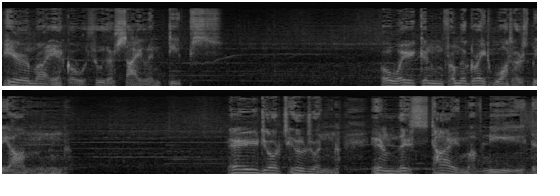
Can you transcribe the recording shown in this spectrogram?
Hear my echo through the silent deeps. Awaken from the great waters beyond. Aid your children in this time of need.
